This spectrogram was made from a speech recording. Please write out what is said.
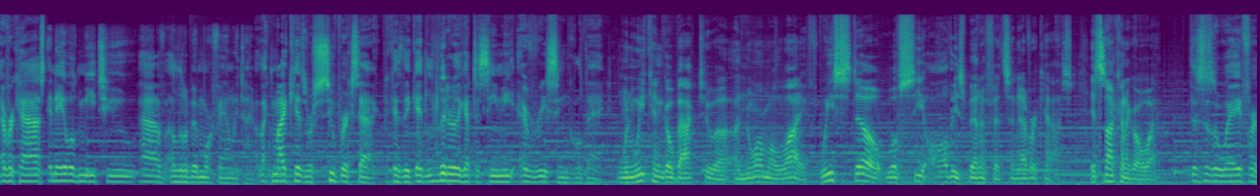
Evercast enabled me to have a little bit more family time. Like my kids were super ecstatic because they get literally got to see me every single day. When we can go back to a, a normal life, we still will see all these benefits in Evercast. It's not going to go away. This is a way for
